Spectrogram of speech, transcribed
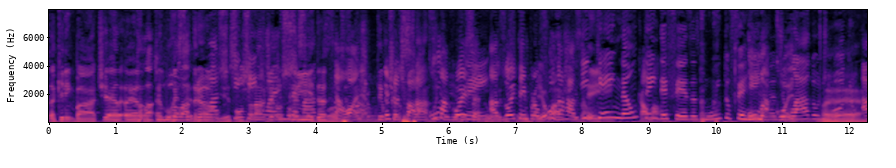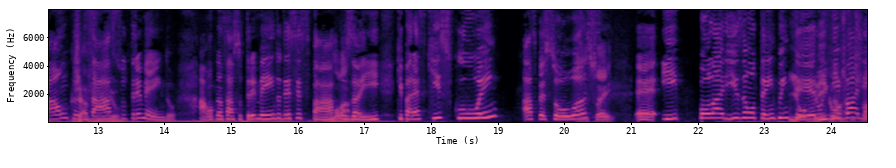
daquele embate, é, é, Tá é Lula ladrão, isso. Bolsonaro não é genocida. extremado- Não, olha, Acho que tem um deixa eu te falar. Uma coisa, enlouquecedor a Zoe isso tem profunda razão. E quem não Calma. tem defesas muito ferrenhas Uma de um coisa- lado ou de É, outro, há um cansaço tremendo. Há um cansaço tremendo desses papos lá. aí que parece que excluem as pessoas Isso aí. é, e polarizam o tempo inteiro e, as rivalizam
